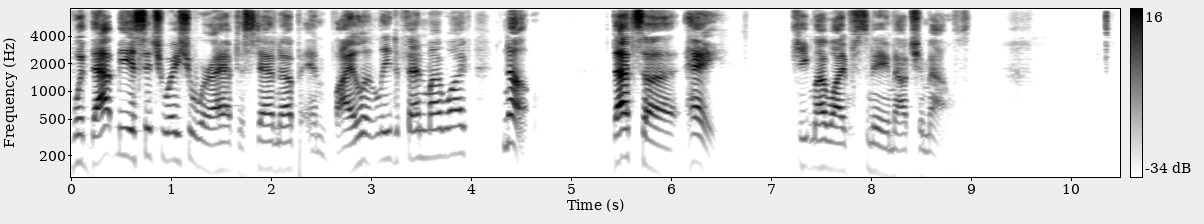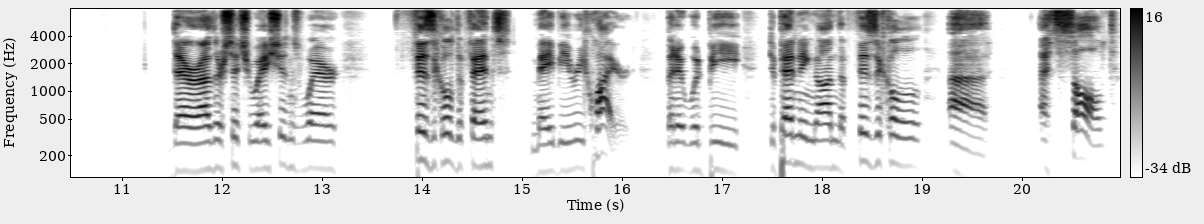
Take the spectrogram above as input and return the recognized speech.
Would that be a situation where I have to stand up and violently defend my wife? No that's a hey, keep my wife's name out your mouth. There are other situations where physical defense may be required, but it would be depending on the physical uh, assault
